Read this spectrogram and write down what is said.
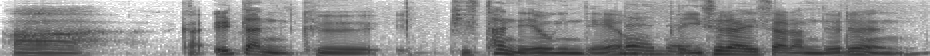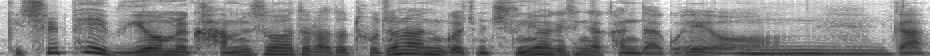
아, 그러니까 일단 그 비슷한 내용인데요. 네, 그러니까 이스라엘 사람들은 그 실패의 위험을 감수하더라도 도전하는 걸 좀 중요하게 생각한다고 해요. 음. 그러니까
